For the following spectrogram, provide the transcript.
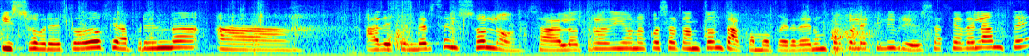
Y sobre todo que aprenda a, a defenderse él solo. O sea, el otro día una cosa tan tonta como perder un poco el equilibrio y irse hacia adelante,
